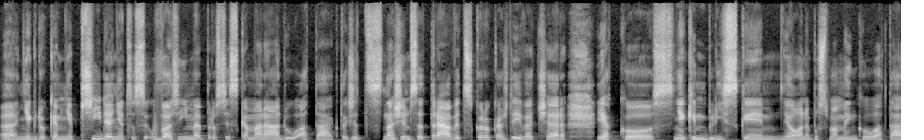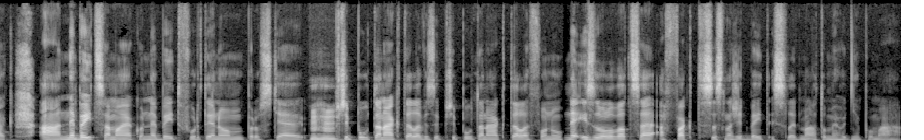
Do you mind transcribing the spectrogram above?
e, někdo ke mně přijde, něco si uvaříme prostě s kamarádů a tak. Takže snažím se trávit skoro každý večer jako s někým blízkým, jo, nebo s maminkou a tak. A nebejt sama, jako nebejt furt jenom prostě mm-hmm. připoutaná k televizi, připoutaná k telefonu, neizolovat se a fakt se snažit být i s lidma a to mi hodně pomáhá.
